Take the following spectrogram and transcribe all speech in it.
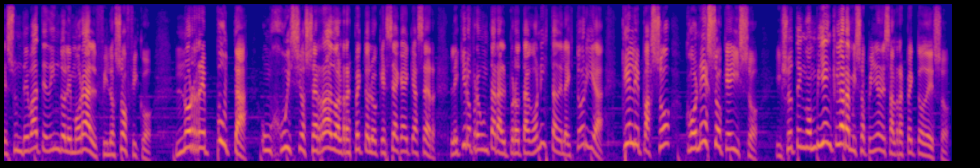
Es un debate de índole moral, filosófico. No reputa un juicio cerrado al respecto de lo que sea que hay que hacer. Le quiero preguntar al protagonista de la historia qué le pasó con eso que hizo. Y yo tengo bien claras mis opiniones al respecto de eso.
